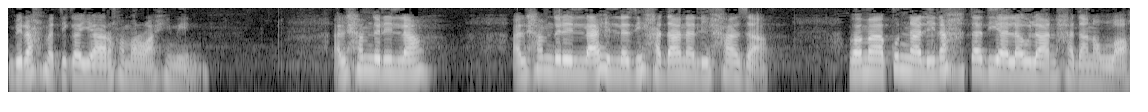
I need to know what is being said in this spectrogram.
برحمتک یا رحم الراحمین الحمد للہ الحمد للہ الذی حدانا لہذا وما كنا لنهتدي لولا ان هدانا الله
